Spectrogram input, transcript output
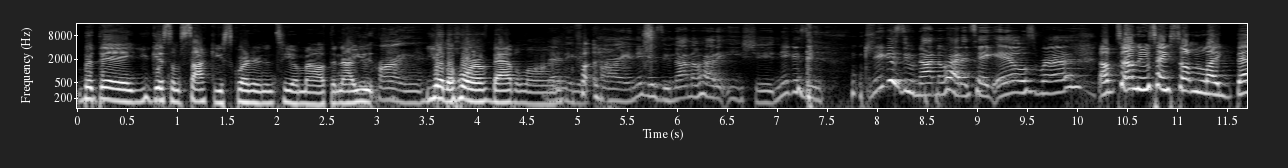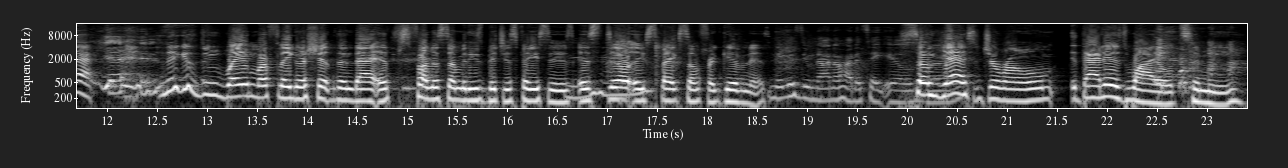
but then you get some sake squirted into your mouth, and now You're you crying. you're the whore of Babylon. That nigga crying. Niggas do not know how to eat shit. Niggas do. niggas do not know how to take L's, bruh. I'm telling you, take something like that. Yes. Niggas do way more flagrant shit than that in front of some of these bitches' faces and Mm-hmm. still expect some forgiveness. Niggas do not know how to take L's. So bruh. yes, Jerome, that is wild to me.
